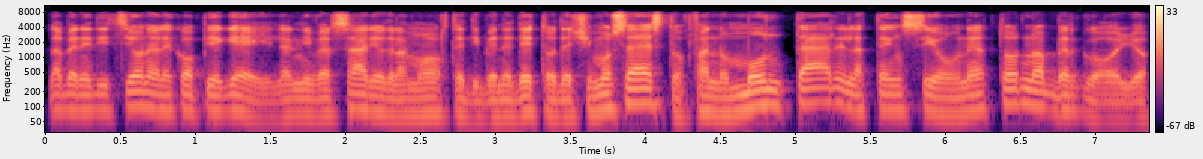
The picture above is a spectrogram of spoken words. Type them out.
la benedizione alle coppie gay, l'anniversario della morte di Benedetto XVI fanno montare la tensione attorno a Bergoglio,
